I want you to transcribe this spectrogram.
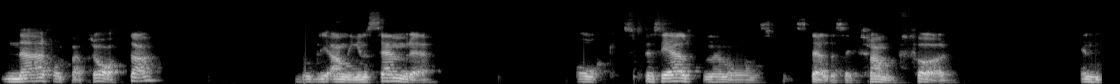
när folk börjar prata då blir andningen sämre och speciellt när någon ställer sig framför en,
